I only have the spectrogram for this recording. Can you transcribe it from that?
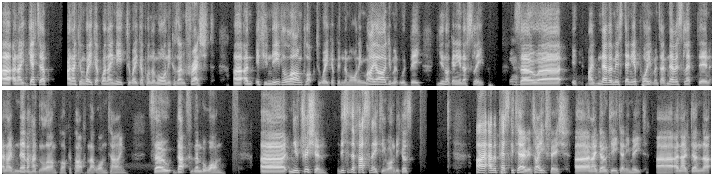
uh, and I get up and I can wake up when I need to wake up on the morning because I'm fresh. Uh, and if you need an alarm clock to wake up in the morning, my argument would be you're not getting enough sleep. Yeah. So uh, it, I've never missed any appointments. I've never slept in, and I've never had an alarm clock apart from that one time. So that's the number one. Uh, nutrition. This is a fascinating one because I, am a pescatarian, so I eat fish uh, and I don't eat any meat. Uh, and I've done that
